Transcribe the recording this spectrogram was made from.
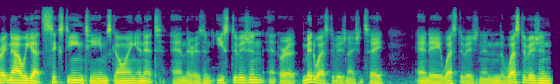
right now we got 16 teams going in it, and there is an East Division, or a Midwest Division, I should say, and a West Division. And in the West Division,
